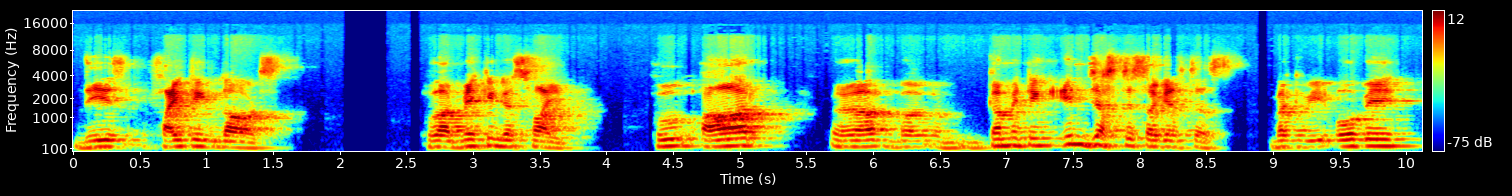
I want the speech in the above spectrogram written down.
these fighting lords who are making us fight, who are uh, committing injustice against us, but we obey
